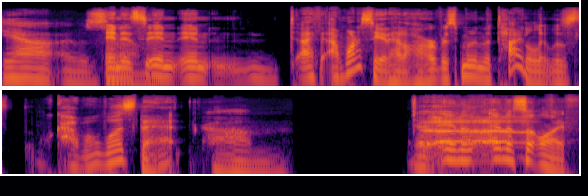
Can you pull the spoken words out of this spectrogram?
Yeah, it was. And it's um, in in I, I want to say it had a Harvest Moon in the title. It was God. What was that? um, Inno- Innocent Life.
